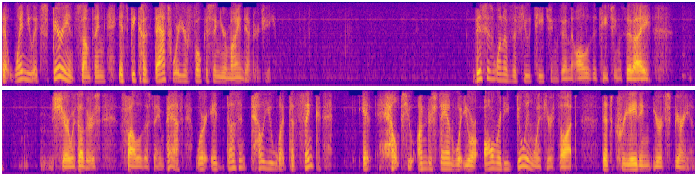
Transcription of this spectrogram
that when you experience something, it's because that's where you're focusing your mind energy. This is one of the few teachings and all of the teachings that I share with others follow the same path, where it doesn't tell you what to think. It helps you understand what you're already doing with your thought that's creating your experience.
